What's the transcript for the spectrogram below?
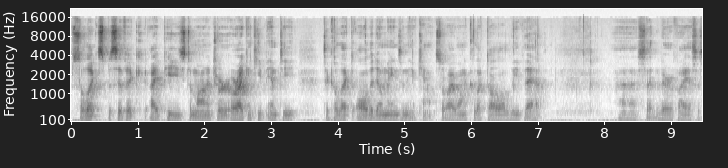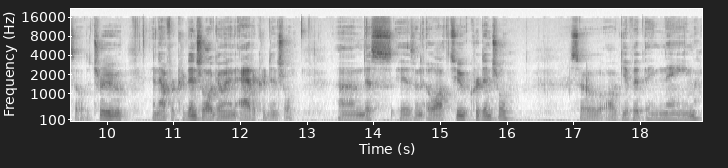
select specific IPs to monitor, or I can keep empty to collect all the domains in the account. So I want to collect all, I'll leave that. Uh, set verify SSL to true. And now for credential, I'll go in and add a credential. Um, this is an OAuth 2 credential. So I'll give it a name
